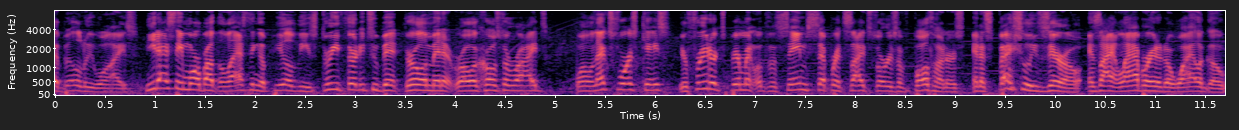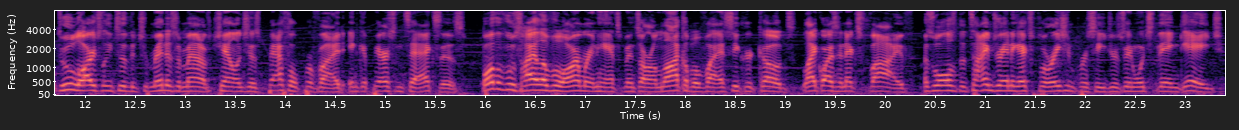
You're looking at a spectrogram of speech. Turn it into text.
Replayability wise, need I say more about the lasting appeal of these three 32-bit thrill-a-minute roller coaster rides? While in X4's case, you're free to experiment with the same separate side stories of both hunters, and especially Zero, as I elaborated a while ago, due largely to the tremendous amount of challenges Path will provide in comparison to X's, both of whose high-level armor enhancements are unlockable via secret codes, likewise in X5, as well as the time-draining exploration procedures in which they engage,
